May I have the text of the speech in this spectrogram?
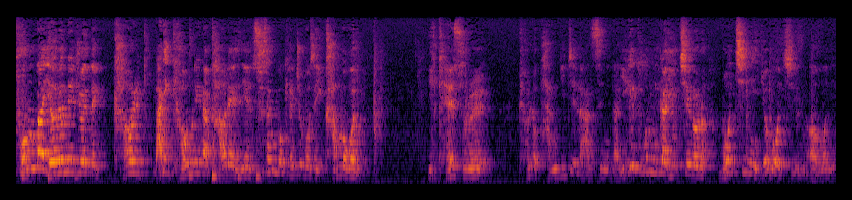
봄과 여름에 줘야 되는데 가을 많이 겨울이나 가을에 수생복 해주고서 이 간목은 이 개수를 별로 반기질 않습니다. 이게 누굽니까? 육체로는 모친이죠. 모친 어머니.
